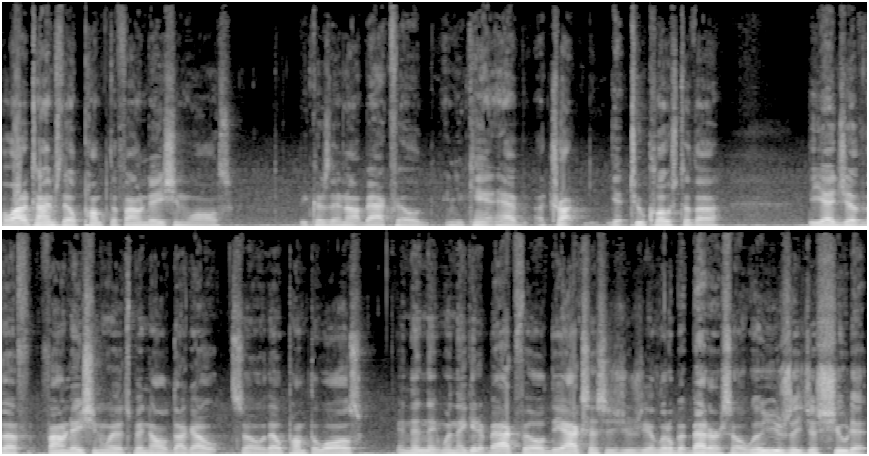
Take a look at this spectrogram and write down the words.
a lot of times they'll pump the foundation walls because they're not backfilled, and you can't have a truck get too close to the the edge of the foundation where it's been all dug out. So they'll pump the walls, and then they, when they get it backfilled, the access is usually a little bit better. So we'll usually just shoot it.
